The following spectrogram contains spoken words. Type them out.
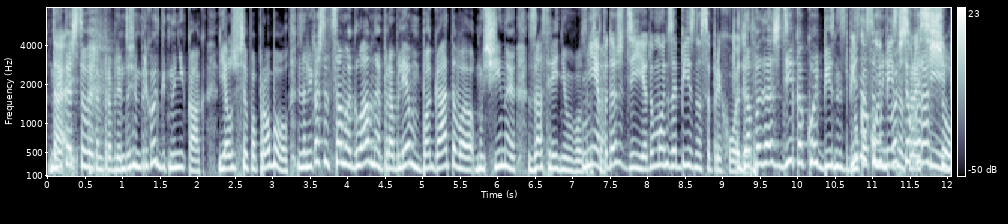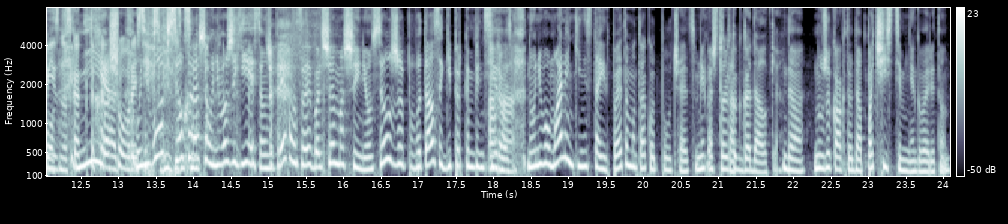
Мне кажется, в этом проблема. То есть он приходит, говорит, ну никак, я уже все попробовал. Мне кажется, это самая главная проблема богатого мужчины за среднего возраста. Не, подожди, я думаю, он за бизнеса приходит. Да подожди, какой бизнес? Бизнес какой у него бизнес все в России хорошо. бизнес? Как Нет, хорошо в У России него с все хорошо, у него же есть. Он же приехал на своей большой машине, он все уже попытался гиперкомпенсировать. Ага. Но у него маленький не стоит, поэтому так вот получается. Мне кажется, Только так. к гадалке. Да, ну уже как-то, да, почисти мне, говорит он.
